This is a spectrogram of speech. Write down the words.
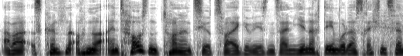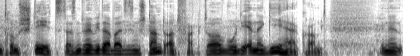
aber es könnten auch nur 1000 Tonnen CO2 gewesen sein, je nachdem, wo das Rechenzentrum steht. Da sind wir wieder bei diesem Standortfaktor, wo die Energie herkommt. In den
